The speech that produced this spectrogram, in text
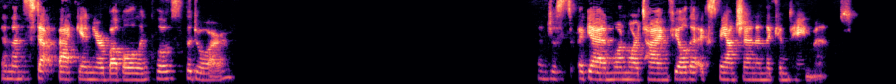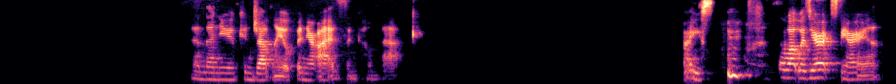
And then step back in your bubble and close the door. And just again, one more time, feel the expansion and the containment. And then you can gently open your eyes and come back. Nice. so, what was your experience?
